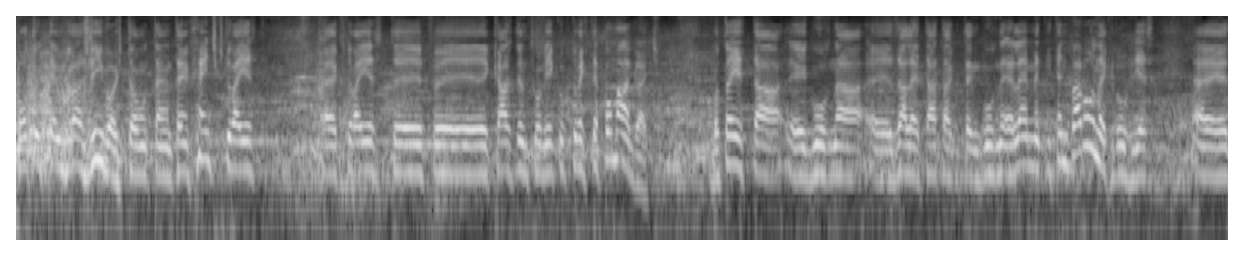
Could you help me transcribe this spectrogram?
poczuć tę wrażliwość, tą, tę, tę chęć, która jest, która jest e, w e, każdym człowieku, który chce pomagać. Bo to jest ta e, główna e, zaleta, ta, ten główny element i ten warunek również e,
